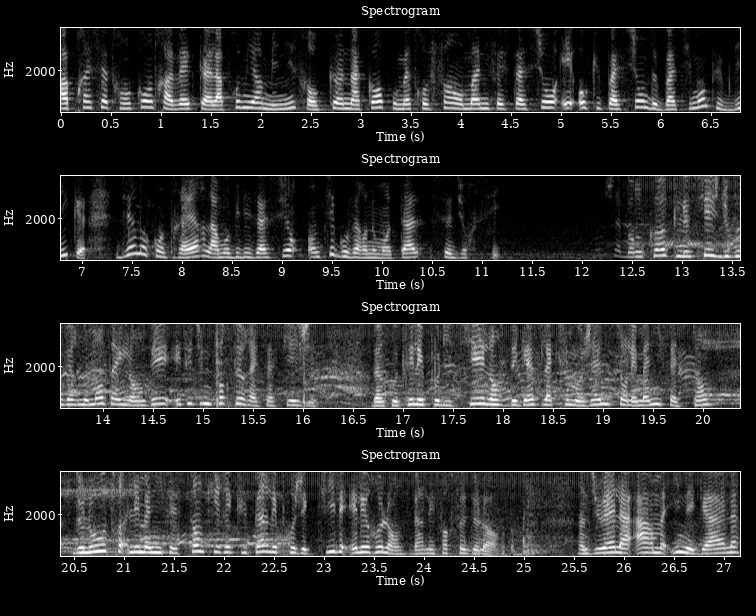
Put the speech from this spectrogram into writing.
Après cette rencontre avec la Première ministre, aucun accord pour mettre fin aux manifestations et occupations de bâtiments publics. Bien au contraire, la mobilisation antigouvernementale se durcit. À Bangkok, le siège du gouvernement thaïlandais était une forteresse assiégée. D'un côté, les policiers lancent des gaz lacrymogènes sur les manifestants. De l'autre, les manifestants qui récupèrent les projectiles et les relancent vers les forces de l'ordre. Un duel à armes inégales,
